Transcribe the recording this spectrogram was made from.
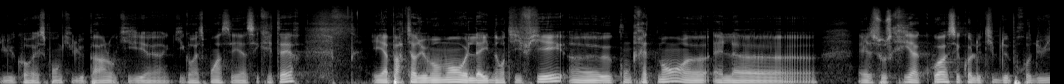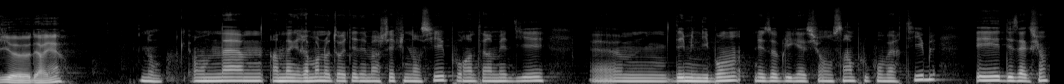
lui correspond, qui lui parle ou qui, correspond à ses critères. Et à partir du moment où elle l'a identifié, euh, concrètement, euh, elle, euh, elle souscrit à quoi? C'est quoi le type de produit derrière? Donc, on a un agrément de l'autorité des marchés financiers pour intermédier des mini-bons, des obligations simples ou convertibles et des actions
